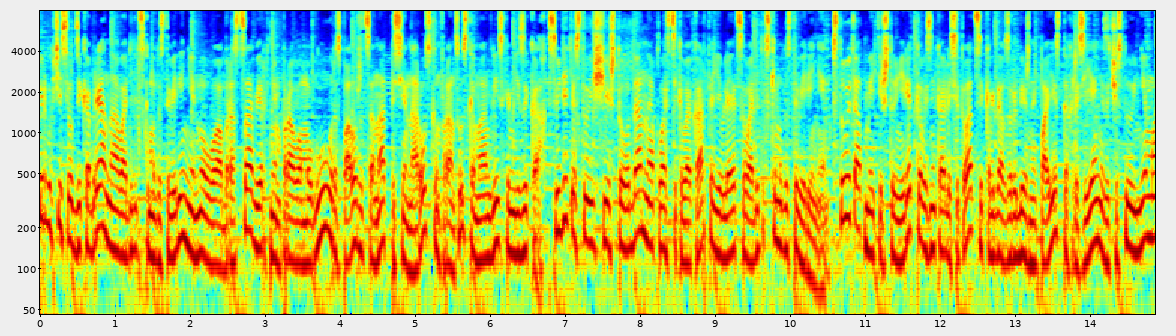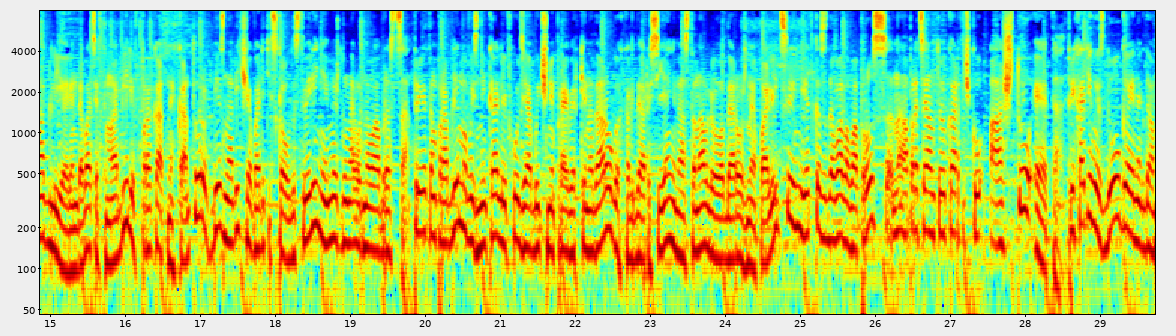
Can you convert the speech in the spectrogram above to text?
Первых чисел декабря на водительском удостоверении нового образца в верхнем правом углу расположатся надписи на русском, французском и английском языках, свидетельствующие, что данная пластиковая карта является водительским удостоверением. Стоит отметить, что нередко возникали ситуации, когда в зарубежных поездках россияне зачастую не могли арендовать автомобили в прокатных конторах без наличия водительского удостоверения международного образца. При этом проблемы возникали в ходе обычной проверки на дорогах, когда россиянина останавливала дорожная полиция и нередко задавала вопрос на протянутую карточку «А что это?». Приходилось долго, иногда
